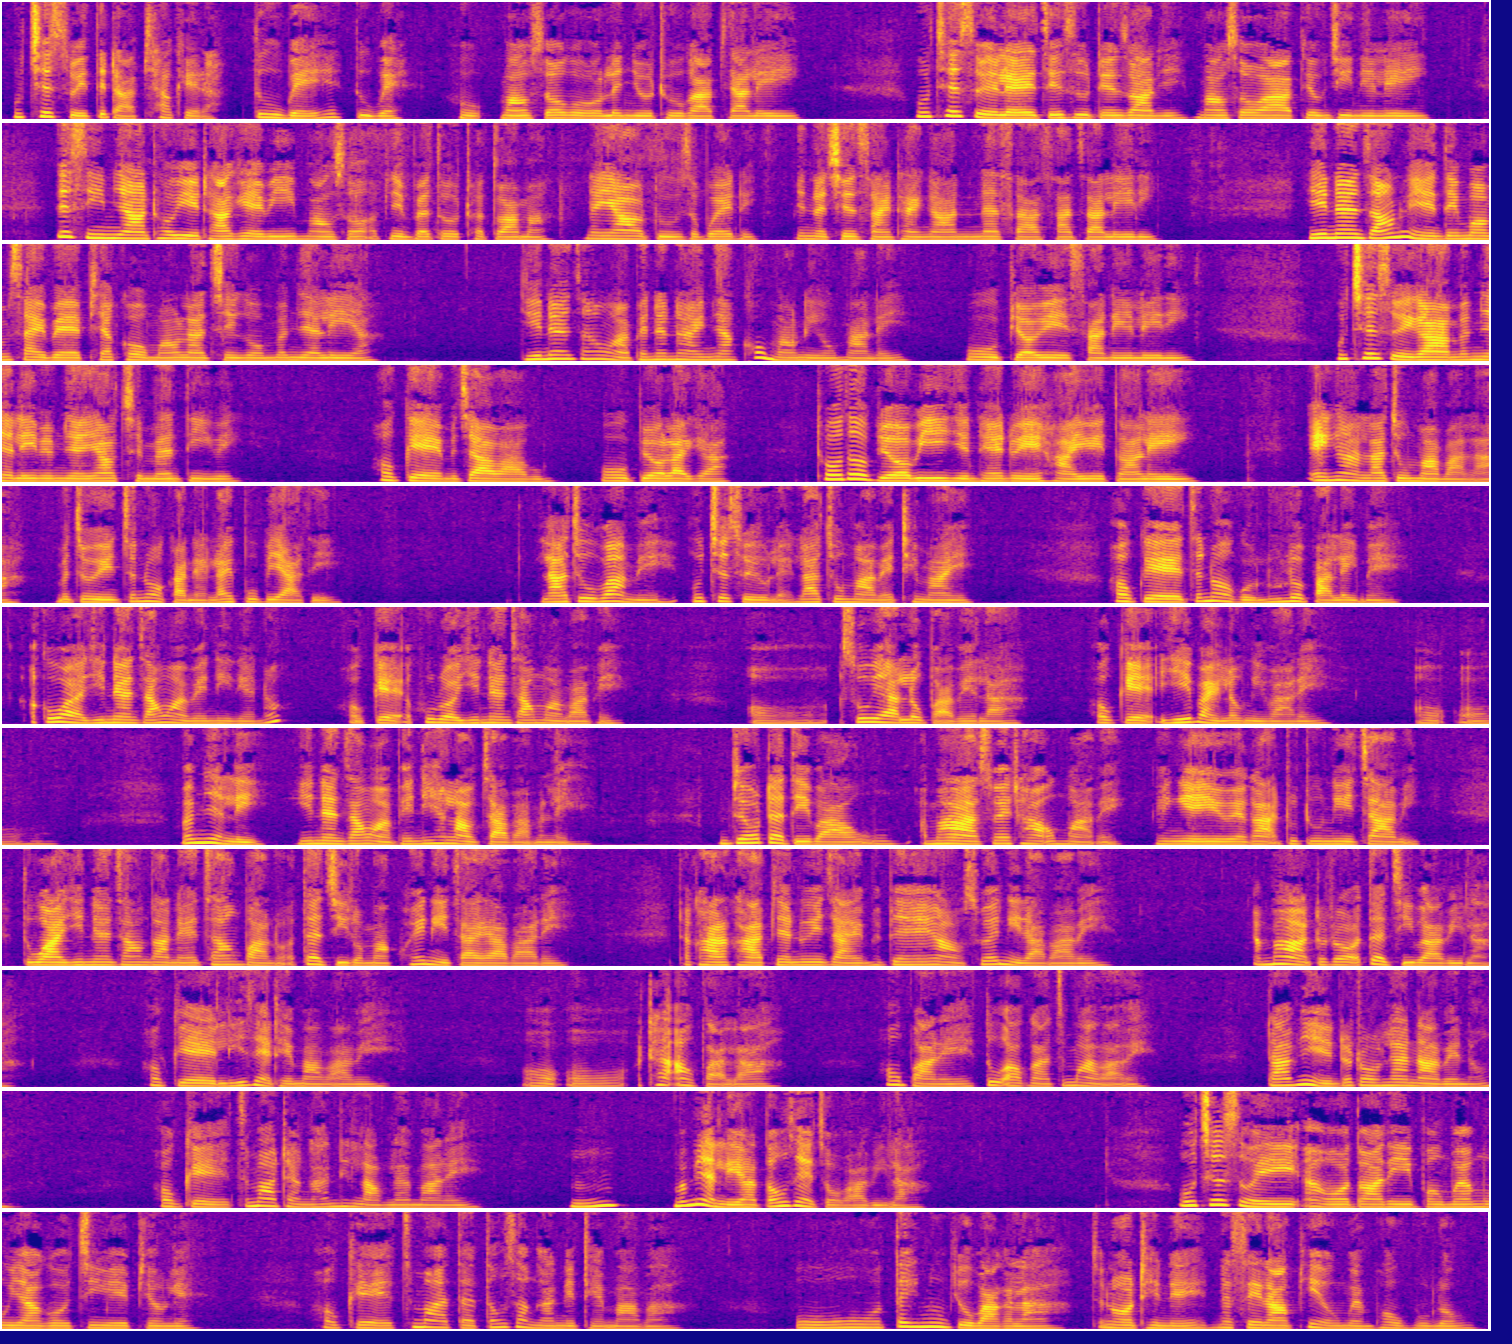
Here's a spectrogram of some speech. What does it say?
ဦးချစ်ဆွေတစ်တာဖြောက်ခဲ့တာသူ့ပဲသူ့ပဲဟုတ်မောင်စောကိုလက်ညှိုးထိုးကပြလေဦးချစ်ဆွေလည်းကျေးဇူးတင်စွာပြီးမောင်စောအားပြုံးကြည့်နေလေပစ္စည်းများထုတ်ရထားခဲ့ပြီးမောင်စောအပြင်ဘက်သို့ထွက်သွားမှာနှစ်ယောက်အတူစပွဲတွင်မျက်နှာချင်းဆိုင်ထိုင်ကနနက်စာစားကြလေသည် ရေနံချောင်းတွင်တင်မောမဆိုင်ပဲဖြတ်ခုတ်မောင်းလာခြင်းကိုမမျက်လေးရာရေနံချောင်းကဘယ်နှနိုင်များခုတ်မောင်းနေအောင်မလဲဟိုပြော၍စားနေလေသည်ဦးချစ်ဆွေကမမျက်လေးမမျက်ရောက်ချင်မှန်းတည်၍ဟုတ်ကဲ့မကြပါဘူးဟိုပြောလိုက်ကထိုးသို့ပြောပြီးရင်ထဲတွင်ဟာ၍သွားလေအိမ်ကလာကြုံမှာပါလားမကြုံရင်ကျွန်တော်ကလည်းလိုက်ပို့ပြရစီလာကြိုပါမယ်ဦးချစ်ဆွေကိုလည်းလာကြိုမှာပဲထင်ပါရဲ့ဟုတ်ကဲ့ကျွန်တော်ကိုလူးလွတ်ပါလိမ့်မယ် အခုကရေနံချောင်းမှာပဲနေတယ်နော်ဟုတ်ကဲ့အခုတော့ရေနံချောင်းမှာပါပဲအော်အစိုးရလုပ်ပါပဲလားဟုတ်ကဲ့အရေးပိုင်လုပ်နေပါတယ်အော်အော်မမြင့်လေးရေနံချောင်းမှာဘယ်နည်းလောက်ကြာပါမလဲမပြောတတ်သေးပါဘူးအမကဆွဲထားအောင်ပါပဲငငယ်ရွယ်ကအတူတူနေကြပြီသူကရေနံချောင်းသားနဲ့ချောင်းပါလို့အသက်ကြီးတော့မှခွဲနေကြရပါတယ်တခါတခါပြန်နှွေးကြရင်မပြန်အောင်ဆွဲနေတာပါပဲအမကတော်တော်အသက်ကြီးပါပြီလား ဟုတ်ကဲ့40ထဲမှာပါပဲအော်အော်အထက်အောက်ပါလားဟုတ်ပါတယ်သူ့အောက်ကကျမပါပဲဒါဖြင့်တော်တော်လှမ်းတာပဲနော်ဟုတ်ကဲ့ကျမထက်9နှစ်လောက်လှမ်းပါတယ်ဟမ်မမြက်လေးက30ကျော်ပါပြီလားဦးချစ်ဆွေအံ့ဩသွားသည့်ပုံပန်းမူရာကိုကြည့်၍ပြုံးလဲဟုတ်ကဲ့ကျမအသက်35နှစ်ထဲမှာပါ။အိုးတိတ်နှုပြိုပါကလား။ကျွန်တော်ထင်တယ်20တောင်ပြည့်အောင်မယ်မဟုတ်ဘူးလို့။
